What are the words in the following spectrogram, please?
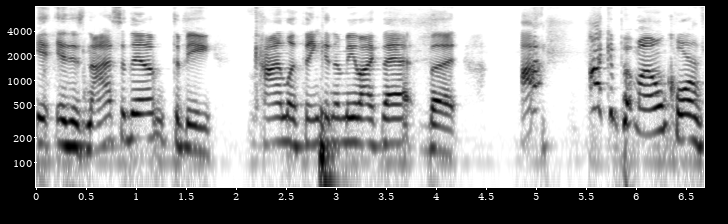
it it is nice of them to be kindly thinking of me like that, but I I could put my own corn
